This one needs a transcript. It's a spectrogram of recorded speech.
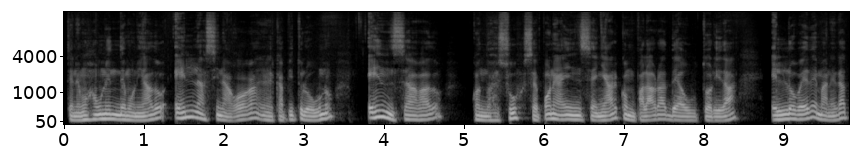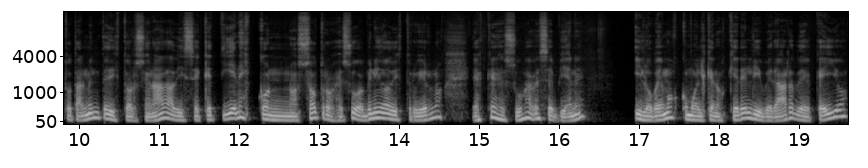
tenemos a un endemoniado en la sinagoga, en el capítulo 1, en sábado, cuando Jesús se pone a enseñar con palabras de autoridad, él lo ve de manera totalmente distorsionada. Dice, ¿qué tienes con nosotros, Jesús? ¿Has venido a destruirnos? Y es que Jesús a veces viene y lo vemos como el que nos quiere liberar de aquello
